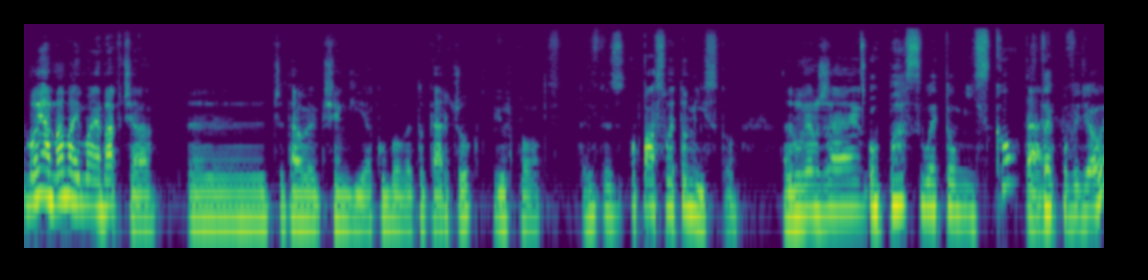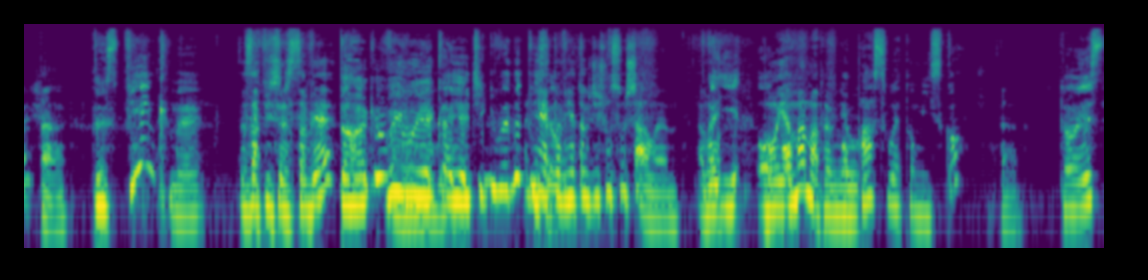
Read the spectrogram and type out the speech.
moja mama i moja babcia e, czytały księgi Jakubowe Tokarczuk już po tym. To jest opasłe tomisko. Ale mówią, że Opasłe to misko? Tak. Tak powiedziałeś? tak. To jest piękne. To zapiszesz sobie? Tak, wyjmuję kajecik i będę pisał. Nie, pewnie to gdzieś usłyszałem. Albo i- o- moja mama pewnie... Opasłe to misko? Tak. To jest,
